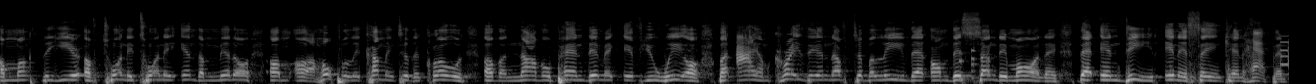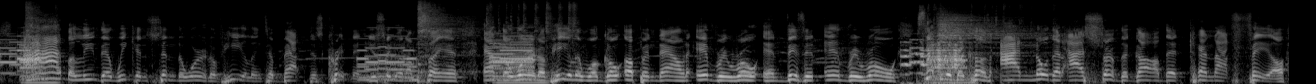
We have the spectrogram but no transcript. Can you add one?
amongst the year of 2020 in the middle of uh, hopefully coming to the close of a novel pandemic, if you will. But I am crazy enough to believe that on this Sunday morning that indeed anything can happen. I believe that we can send the word of healing to Baptist Crittenden. You see what I'm saying? And the word of healing will go up and down every row and visit every room simply because I know that I serve the God that cannot fail.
